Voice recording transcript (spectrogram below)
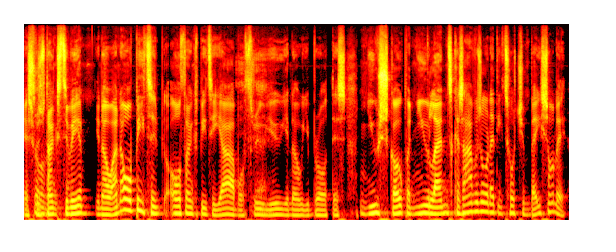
this was thanks to Ian, you know, and all be to all thanks be to Yah, but through Yeah. you, you know, you brought this new scope, a new lens, because I was already touching base on it.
